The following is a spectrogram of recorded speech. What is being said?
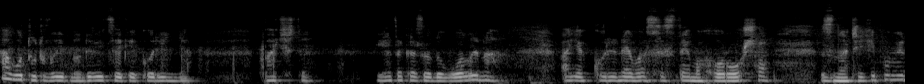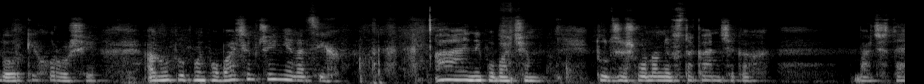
А от тут видно, дивіться, яке коріння. Бачите, я така задоволена. А як коренева система хороша, значить і помідорки хороші. А ну тут ми побачимо чи ні на цих. Ай, не побачимо. Тут же ж воно не в стаканчиках. Бачите?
